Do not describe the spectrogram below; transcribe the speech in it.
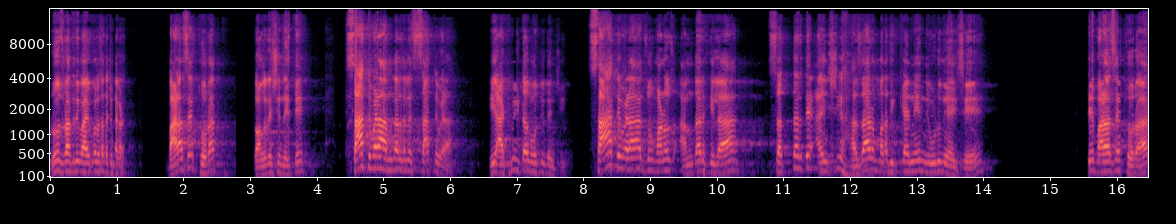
रोज रात्री बायकोला सतत चिंता काढ. बाळासाहेब थोरात काँग्रेसचे नेते सात वेळा आमदार झाले सात वेळा. ही आठवी टर्म होती त्यांची. सात वेळा जो माणूस आमदार केला सत्तर ते ऐंशी हजार मताधिक्याने निवडून यायचे ते बाळासाहेब थोरात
